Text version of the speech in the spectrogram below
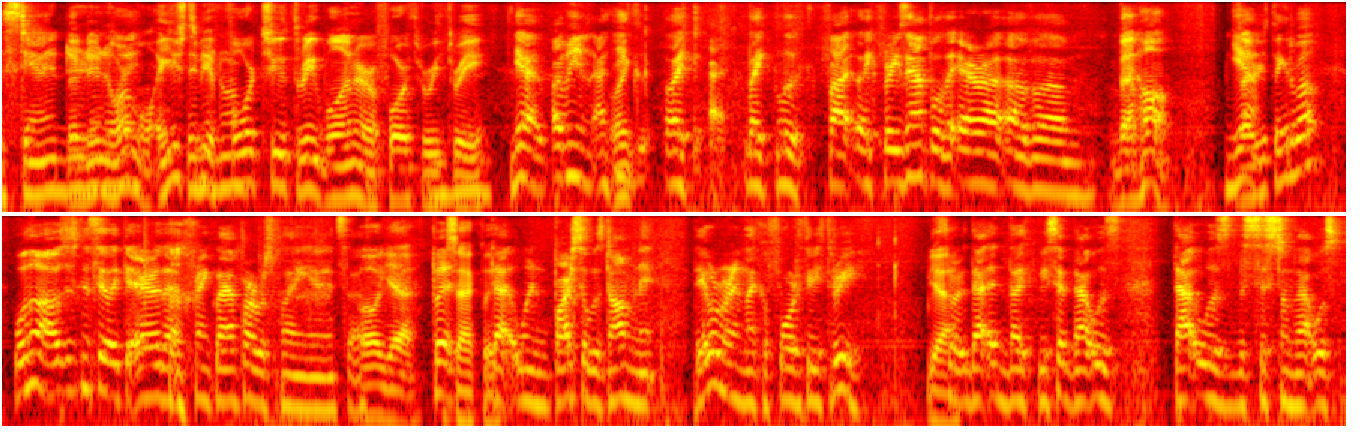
the standard The new in a way. normal. It used to be a norm- four two three one or a four three three. yeah I mean I think like like, like look like for example the era of um Van Gaal. Yeah what you're thinking about? Well, no, I was just gonna say like the era that Frank Lampard was playing in and stuff. Oh yeah, but exactly. that when Barca was dominant, they were running like a four-three-three. yeah. So that and like we said, that was that was the system that was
